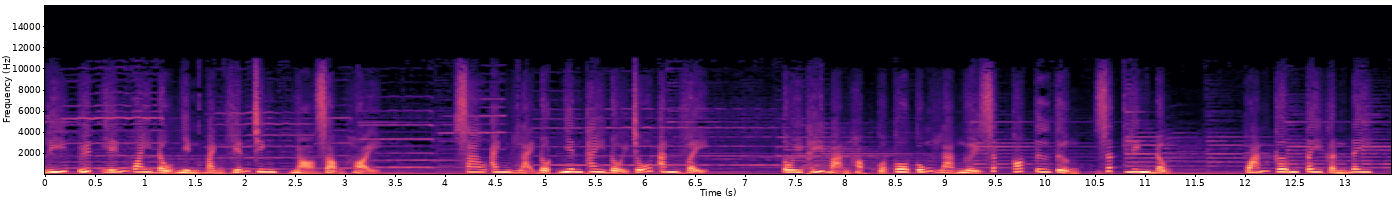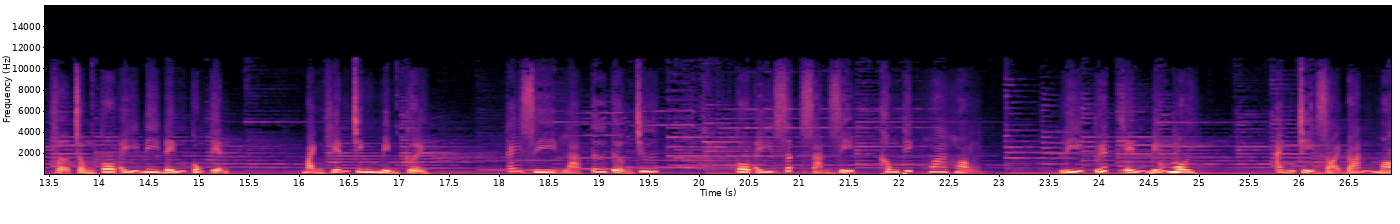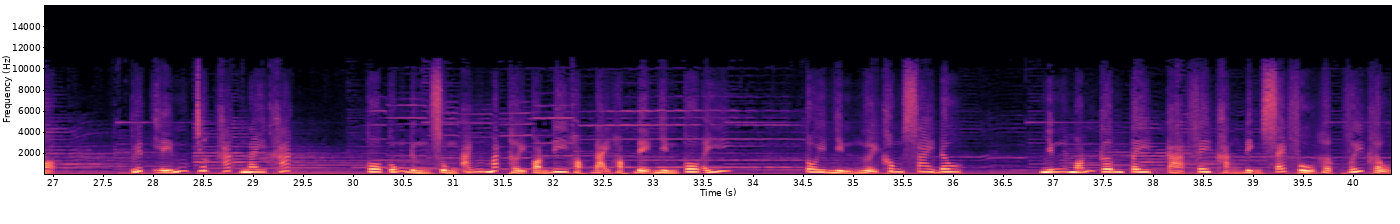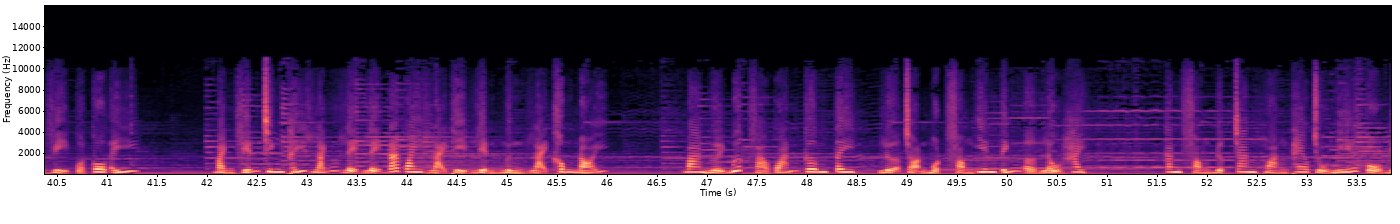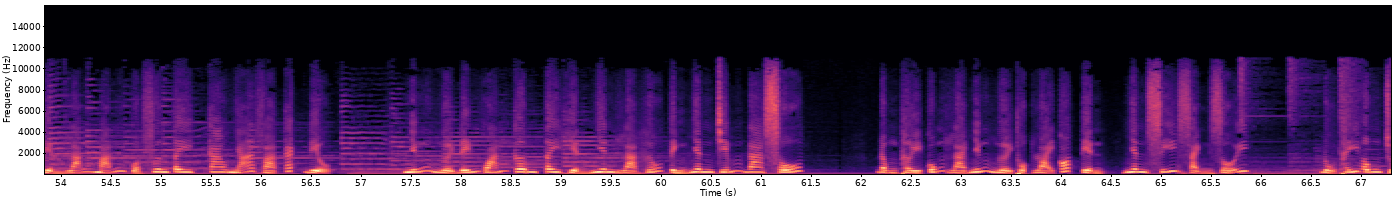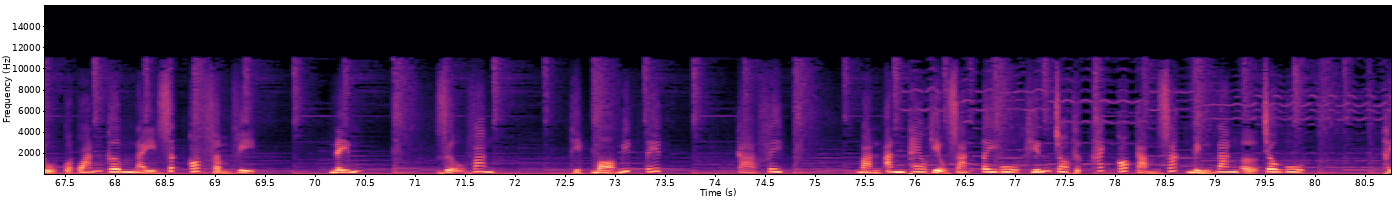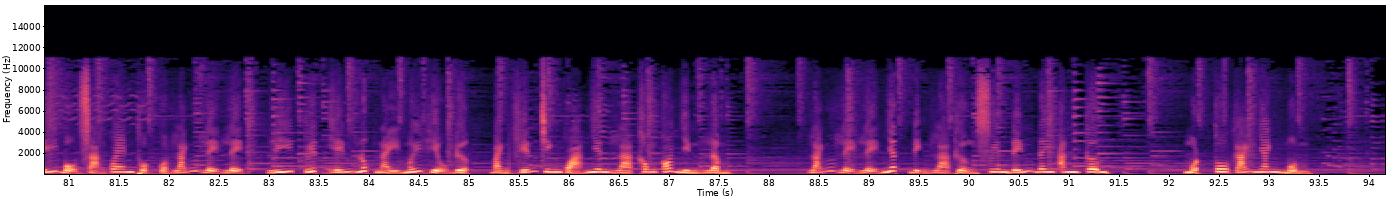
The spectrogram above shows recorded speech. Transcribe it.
Lý Tuyết Yến quay đầu nhìn Bành Viễn Trinh nhỏ giọng hỏi. Sao anh lại đột nhiên thay đổi chỗ ăn vậy? Tôi thấy bạn học của cô cũng là người rất có tư tưởng, rất linh động. Quán cơm Tây gần đây, vợ chồng cô ấy đi đến cũng tiện. Bành Viễn Trinh mỉm cười. Cái gì là tư tưởng chứ? Cô ấy rất giản dị, không thích hoa hòe. Lý Tuyết Yến biếu môi. Anh chỉ giỏi đoán mò. Tuyết Yến trước khác nay khác. Cô cũng đừng dùng ánh mắt thời còn đi học đại học để nhìn cô ấy. Tôi nhìn người không sai đâu. Những món cơm Tây, cà phê khẳng định sẽ phù hợp với khẩu vị của cô ấy. Bành Viễn Trinh thấy lánh lệ lệ đã quay lại thì liền ngừng lại không nói. Ba người bước vào quán cơm Tây, lựa chọn một phòng yên tĩnh ở lầu 2. Căn phòng được trang hoàng theo chủ nghĩa cổ điển lãng mãn của phương Tây, cao nhã và cách điệu. Những người đến quán cơm Tây hiển nhiên là hữu tình nhân chiếm đa số. Đồng thời cũng là những người thuộc loại có tiền, nhân sĩ rảnh rỗi. Đủ thấy ông chủ của quán cơm này rất có phẩm vị Nến Rượu vang Thịt bò bít tết Cà phê Bàn ăn theo kiểu dáng Tây U khiến cho thực khách có cảm giác mình đang ở châu U. Thấy bộ dạng quen thuộc của lãnh lệ lệ, Lý Tuyết Yến lúc này mới hiểu được, Bành Viễn Trinh quả nhiên là không có nhìn lầm. Lãnh lệ lệ nhất định là thường xuyên đến đây ăn cơm. Một cô gái nhanh mồm,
